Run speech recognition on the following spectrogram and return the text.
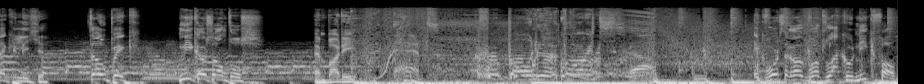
Lekker liedje. Topic, Nico Santos en Buddy. Het Verboden woord. Ja. Ik word er ook wat laconiek van.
